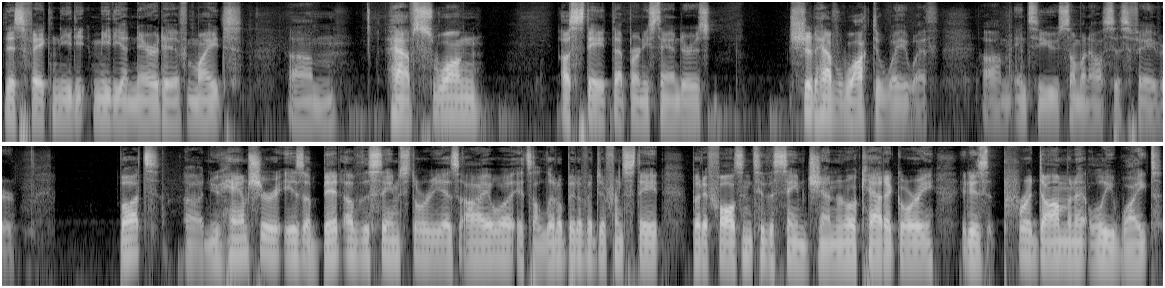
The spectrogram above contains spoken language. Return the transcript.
this fake media narrative might um, have swung a state that Bernie Sanders should have walked away with um, into someone else's favor. But uh, New Hampshire is a bit of the same story as Iowa. It's a little bit of a different state, but it falls into the same general category. It is predominantly white.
